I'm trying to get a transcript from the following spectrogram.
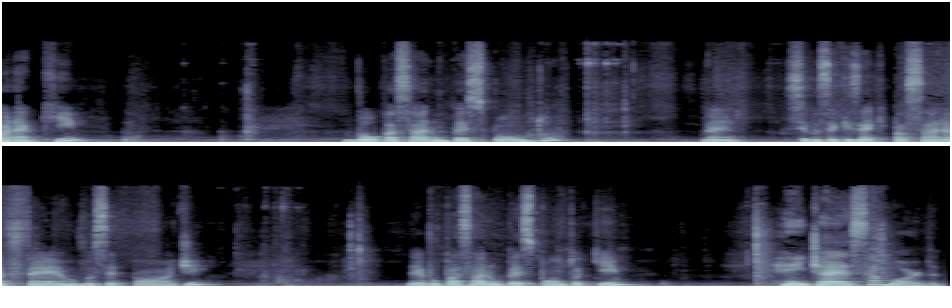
Agora, aqui, vou passar um pesponto, né? Se você quiser que passar a ferro, você pode. Eu vou passar um pesponto aqui, rente a essa borda.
